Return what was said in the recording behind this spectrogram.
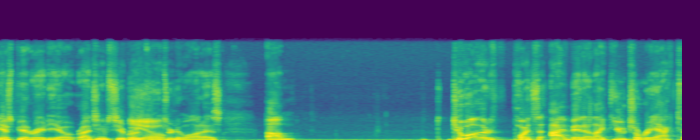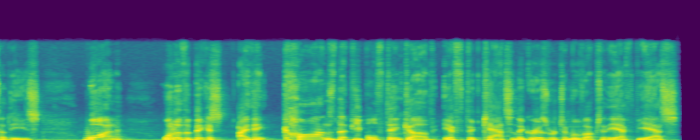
ESPN Radio, Rajiem Seabrook, Yo. Colter Nuanez. Um, two other points that I've made. I'd like you to react to these. One, one of the biggest, I think, cons that people think of if the Cats and the Grizz were to move up to the FBS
